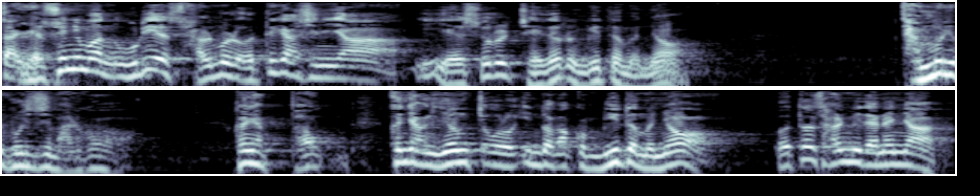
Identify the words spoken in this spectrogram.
자, 예수님은 우리의 삶을 어떻게 하시느냐? 이 예수를 제대로 믿으면요. 잔물이 굴리지 말고 그냥 그냥 영적으로 인도받고 믿으면요. 어떤 삶이 되느냐?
